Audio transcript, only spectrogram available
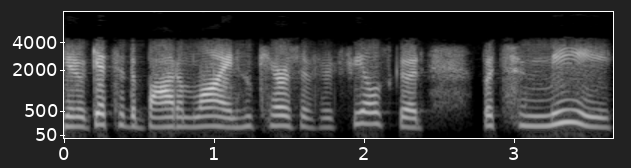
you know get to the bottom line who cares if it feels good. But to me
